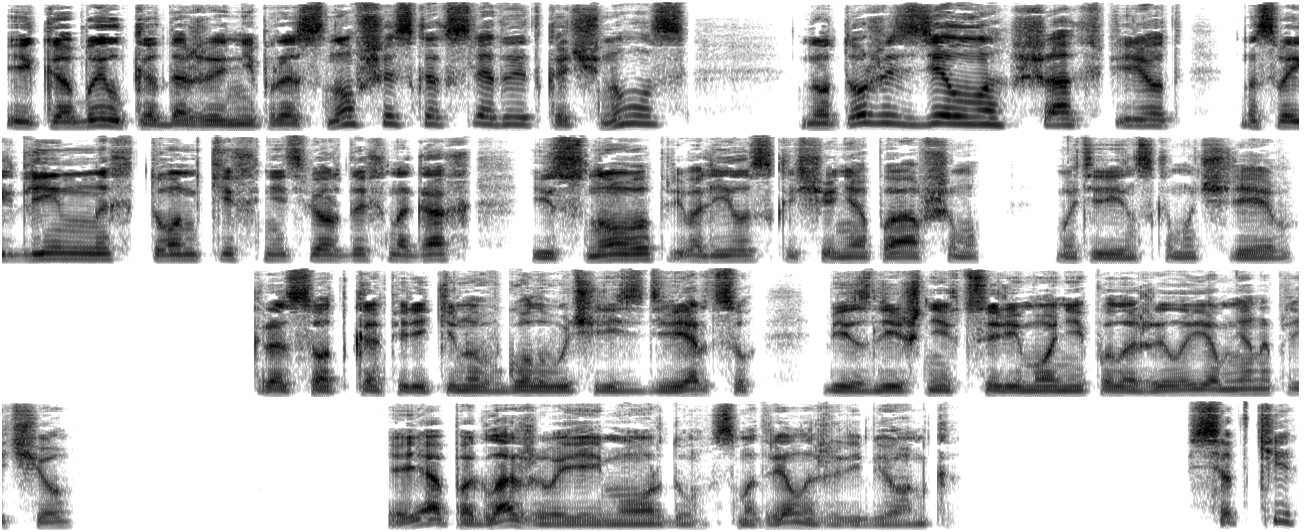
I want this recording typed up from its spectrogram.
и кобылка, даже не проснувшись как следует, качнулась, но тоже сделала шаг вперед на своих длинных, тонких, нетвердых ногах и снова привалилась к еще не опавшему материнскому чреву. Красотка, перекинув голову через дверцу, без лишних церемоний положила ее мне на плечо. И я, поглаживая ей морду, смотрел на жеребенка. Все-таки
